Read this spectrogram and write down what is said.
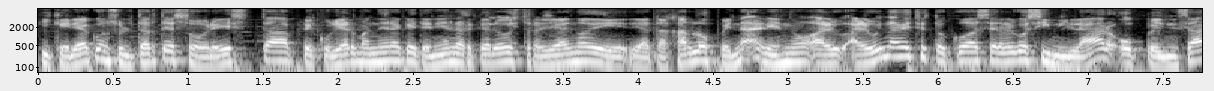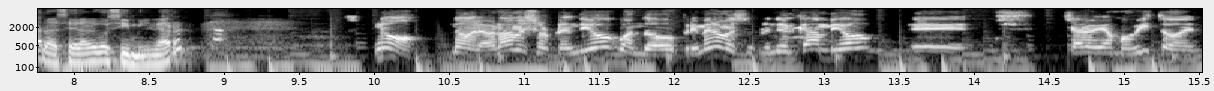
y quería consultarte sobre esta peculiar manera que tenía el arquero australiano de, atajar los penales. ¿no? ¿Alguna vez te tocó hacer algo similar o pensar hacer algo similar? No, no, la verdad me sorprendió cuando primero me sorprendió el cambio. Eh, ya lo habíamos visto en,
